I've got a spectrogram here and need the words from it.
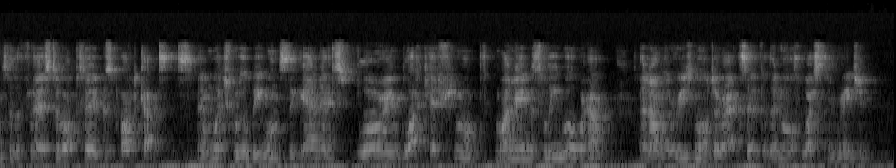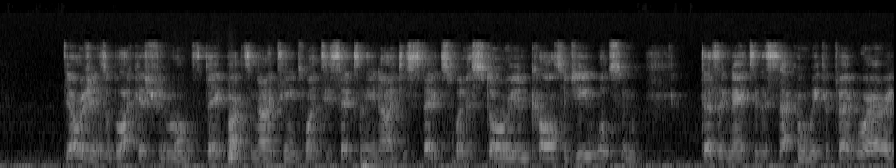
welcome to the 1st of October's podcast, in which we'll be once again exploring Black History Month. My name is Lee Wilbraham, and I'm the Regional Director for the Northwestern Region. The origins of Black History Month date back to 1926 in the United States, when historian Carter G. Woodson designated the second week of February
